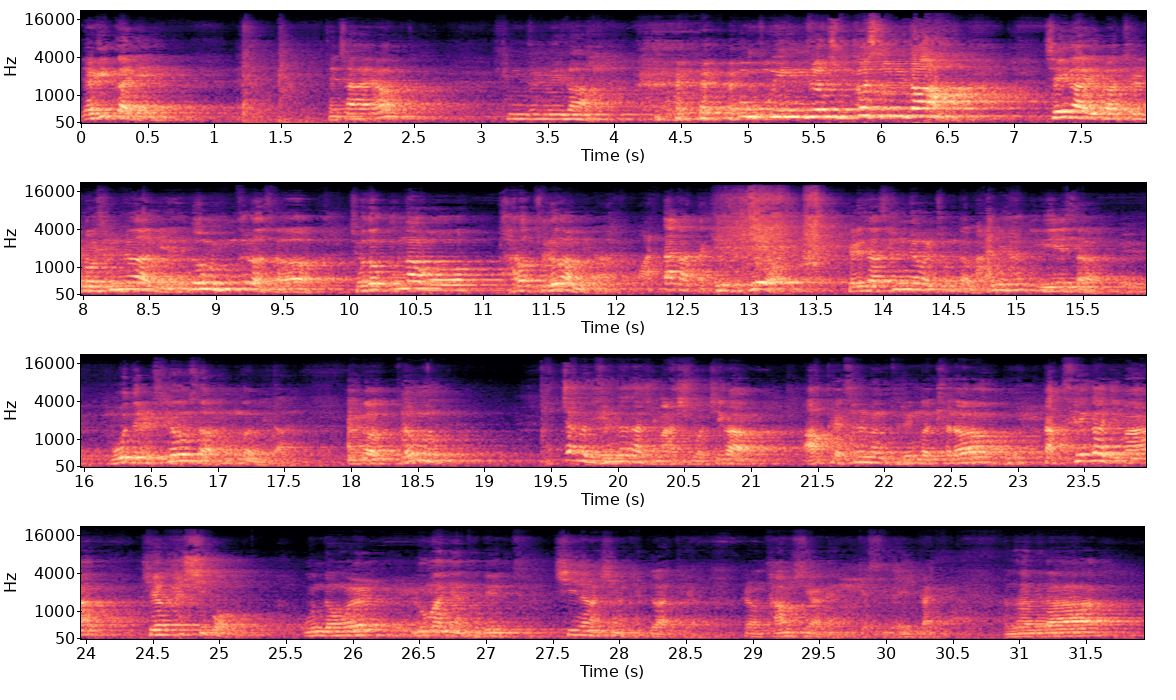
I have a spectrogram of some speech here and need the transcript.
여기까지 괜찮아요? 힘듭니다. 뿜뿜이 힘들어 죽겠습니다. 제가 이거 들고 설명하기 너무 힘들어서 저도 끝나고 바로 들어갑니다. 왔다 갔다 계속 해요. 그래서 설명을 좀 더 많이 하기 위해서 모델을 세워서 하는 겁니다. 이거 너무 복잡하게 생각하지 마시고 제가 앞에 설명드린 것처럼 딱 세 가지만 기억하시고 운동을 데드리프트 진행하시면 될 것 같아요. 그럼 다음 시간에 뵙겠습니다. 여기까지. 감사합니다.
